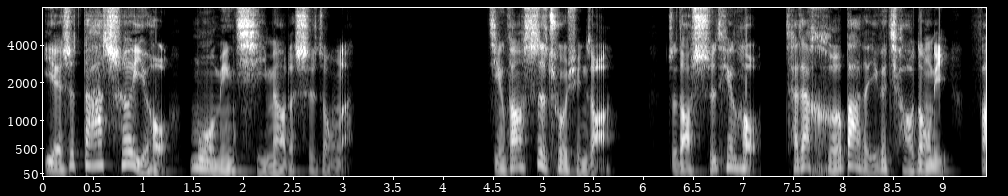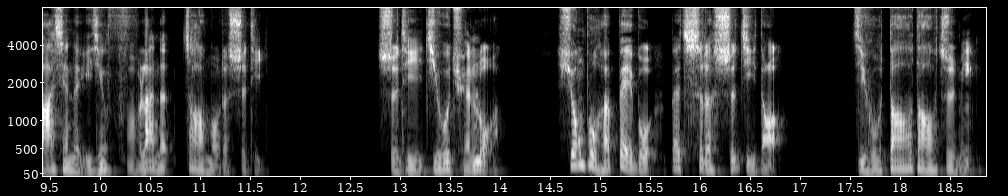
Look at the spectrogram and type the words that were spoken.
也是搭车以后莫名其妙的失踪了。警方四处寻找，直到十天后，才在河坝的一个桥洞里发现了已经腐烂的赵某的尸体。尸体几乎全裸，胸部和背部被刺了十几刀，几乎刀刀致命。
